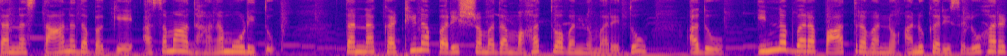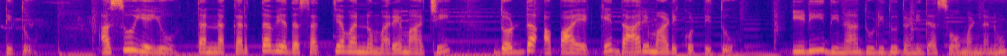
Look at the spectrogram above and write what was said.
ತನ್ನ ಸ್ಥಾನದ ಬಗ್ಗೆ ಅಸಮಾಧಾನ ಮೂಡಿತು. ತನ್ನ ಕಠಿಣ ಪರಿಶ್ರಮದ ಮಹತ್ವವನ್ನು ಮರೆತು ಅದು ಇನ್ನೊಬ್ಬರ ಪಾತ್ರವನ್ನು ಅನುಕರಿಸಲು ಹೊರಟಿತು. ಅಸೂಯೆಯು ತನ್ನ ಕರ್ತವ್ಯದ ಸತ್ಯವನ್ನು ಮರೆಮಾಚಿ ದೊಡ್ಡ ಅಪಾಯಕ್ಕೆ ದಾರಿ ಮಾಡಿಕೊಟ್ಟಿತು. ಇಡೀ ದಿನ ದುಡಿದು ದಣಿದ ಸೋಮಣ್ಣನು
